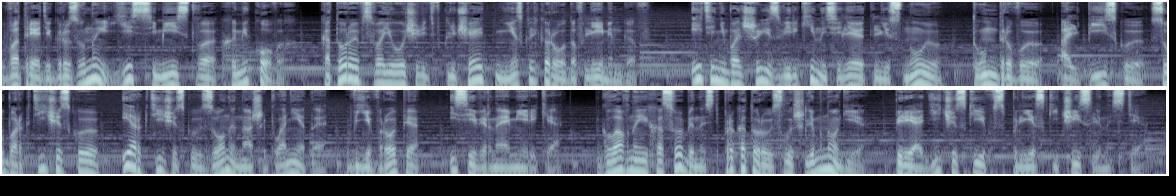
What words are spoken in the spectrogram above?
В отряде грызуны есть семейство хомяковых, которое в свою очередь включает несколько родов леммингов. Эти небольшие зверьки населяют лесную, тундровую, альпийскую, субарктическую и арктическую зоны нашей планеты в Европе и Северной Америке. Главная их особенность, про которую слышали многие – периодические всплески численности –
